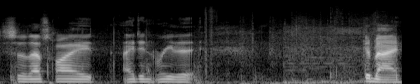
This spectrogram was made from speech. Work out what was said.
so that's why I didn't read it. Goodbye.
